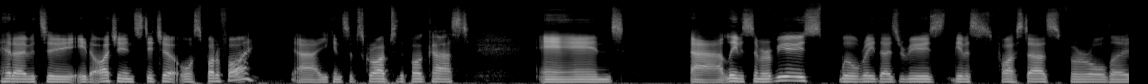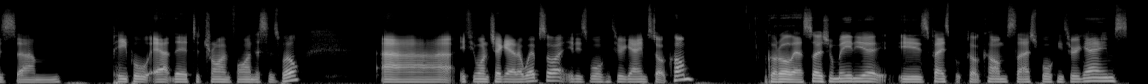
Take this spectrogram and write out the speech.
head over to either iTunes, Stitcher, or Spotify. Uh, you can subscribe to the podcast and uh, leave us some reviews. We'll read those reviews. Give us five stars for all those um, people out there to try and find us as well. Uh, if you want to check out our website, it is walkingthroughgames.com. Got all our social media is facebook.com slash walking through games.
